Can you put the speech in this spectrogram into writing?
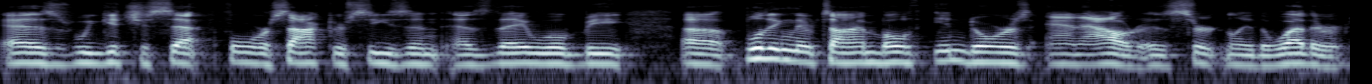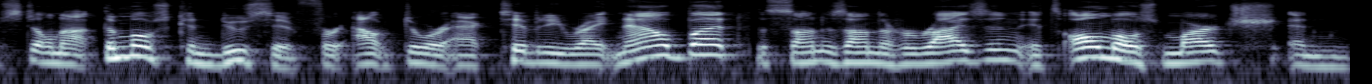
as we get you set for soccer season as they will be uh, splitting their time both indoors and out as certainly the weather still not the most conducive for outdoor activity right now but the sun is on the horizon it's almost march and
